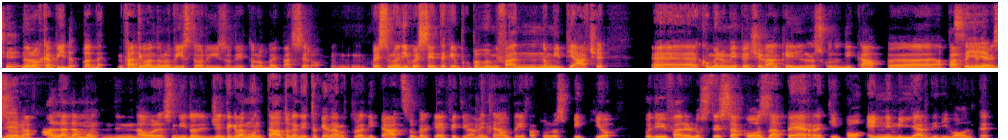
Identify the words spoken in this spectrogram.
Sì. non ho capito. Vabbè, infatti, quando l'ho visto ho riso, ho detto lo bypasserò. Mm, Questo è uno di quei set che proprio mi fa, non mi piace. Eh, come non mi piaceva anche lo scudo di Cap. Eh, a parte Sì, che deve essere una palla da. mon- ho sentito gente che l'ha montato che ha detto che è una rottura di cazzo. Perché effettivamente, una volta che hai fatto uno spicchio, potevi fare lo stessa cosa per tipo n miliardi di volte.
